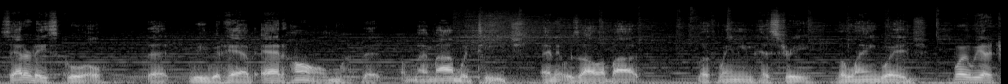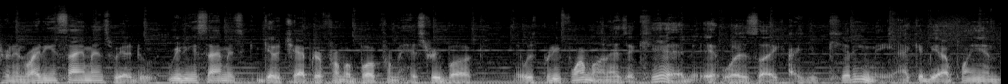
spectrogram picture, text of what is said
Saturday school that we would have at home that my mom would teach, and it was all about Lithuanian history, the language. Boy, we had to turn in writing assignments, we had to do reading assignments, get a chapter from a book, from a history book. it was pretty formal. And as a kid, it was like, are you kidding me? I could be out playing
